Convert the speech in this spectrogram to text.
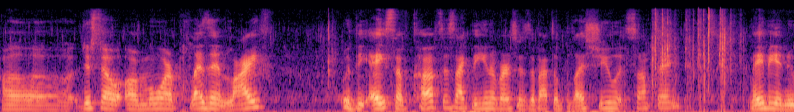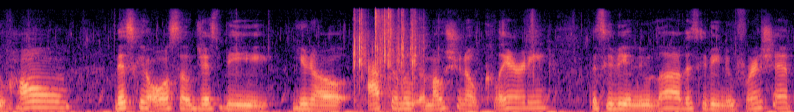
uh, just a, a more pleasant life with the Ace of Cups, it's like the universe is about to bless you with something. Maybe a new home. This could also just be, you know, absolute emotional clarity. This could be a new love. This could be a new friendship.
